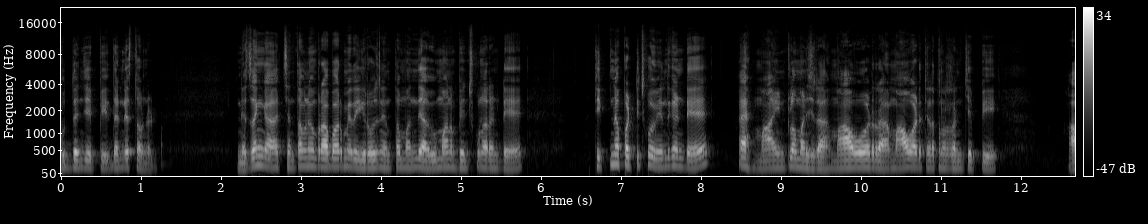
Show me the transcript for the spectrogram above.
బుద్ధి అని చెప్పి దండిస్తూ ఉన్నాడు. నిజంగా చింతమనేని ప్రభాకర్ మీద ఈ రోజున ఎంతమంది అభిమానం పెంచుకున్నారంటే తిట్టినా పట్టించుకో ఎందుకంటే ఏ మా ఇంట్లో మనిషిరా మా ఓడరా మా వాడు తిడుతున్నారు అని చెప్పి ఆ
